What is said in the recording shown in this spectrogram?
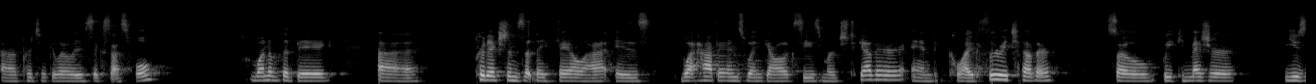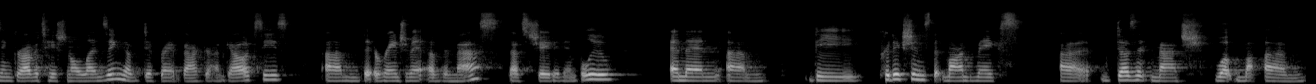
uh, particularly successful. One of the big uh, predictions that they fail at is what happens when galaxies merge together and collide through each other. So we can measure using gravitational lensing of different background galaxies um, the arrangement of the mass that's shaded in blue. And then um, the predictions that MOND makes uh, doesn't match what, um,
